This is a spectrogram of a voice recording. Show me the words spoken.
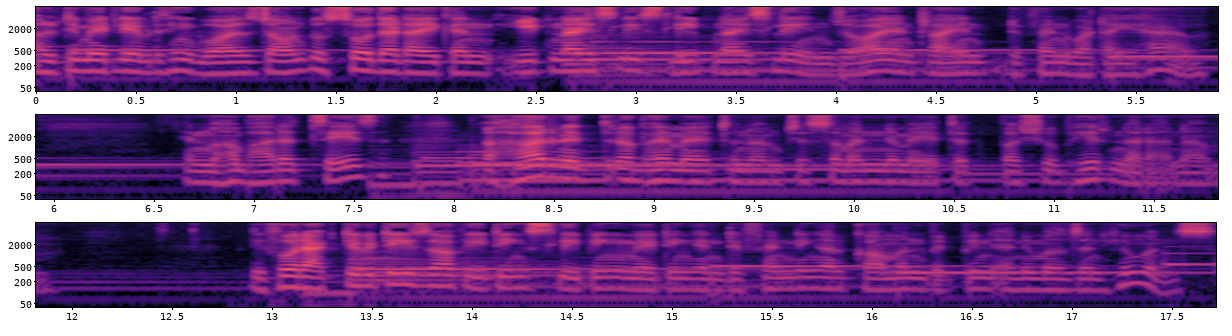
ultimately, everything boils down to so that I can eat nicely, sleep nicely, enjoy, and try and defend what I have. And Mahabharat says, Ahar nidra pashubhir naranam. The four activities of eating, sleeping, mating, and defending are common between animals and humans.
